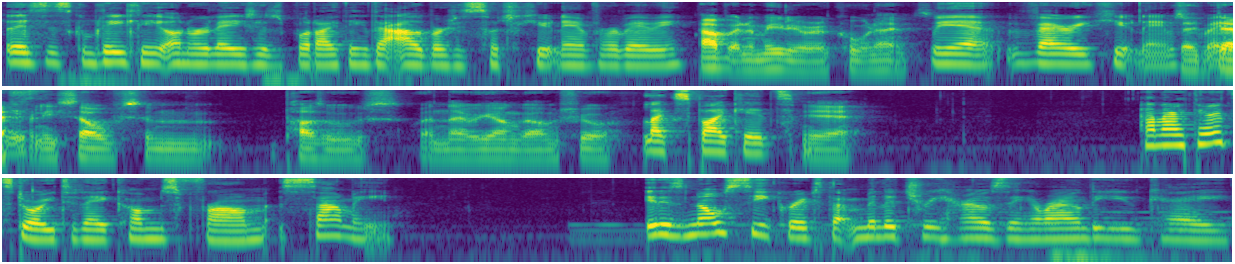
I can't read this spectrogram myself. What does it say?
This is completely unrelated, but I think that Albert is such a cute name for a baby. Albert and Amelia are cool names. Yeah, very cute names They for babies. definitely solved some puzzles when they were younger, I'm sure. Like Spy Kids. Yeah. And our third story today comes from Sammy. It is no secret that military housing around the UK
